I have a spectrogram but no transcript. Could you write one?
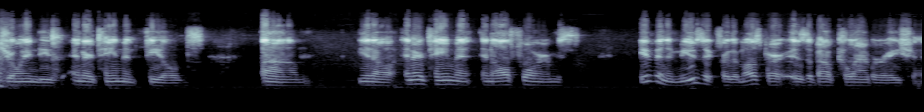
join these entertainment fields. Um, you know, entertainment in all forms, even in music for the most part, is about collaboration,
